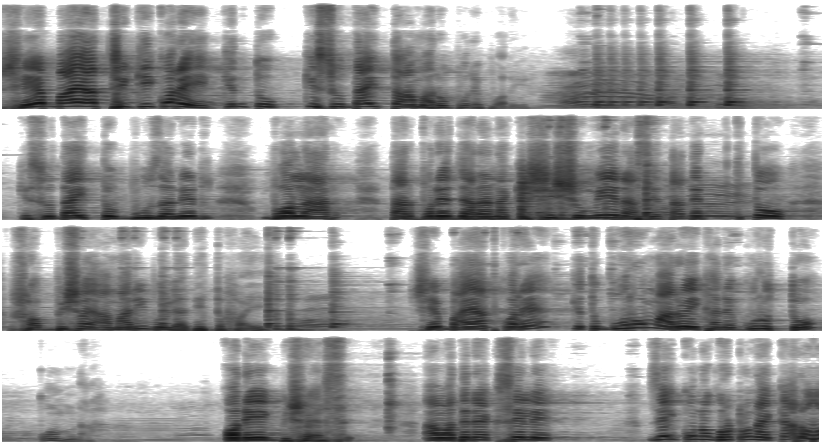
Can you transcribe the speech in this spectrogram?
সে বায়াত ঠিকই করে, কিন্তু কিছু দায়িত্ব আমার উপরে পড়ে। কিছু দায়িত্ব বুঝানের বলার তারপরে যারা নাকি শিশু মেয়ের আছে তাদের তো সব বিষয় আমারই বলে দিতে হয়। সে বায়াত করে কিন্তু গুরু আরও এখানে গুরুত্ব কম না। অনেক বিষয় আছে। আমাদের এক ছেলে যেই কোনো ঘটনায় কারণ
